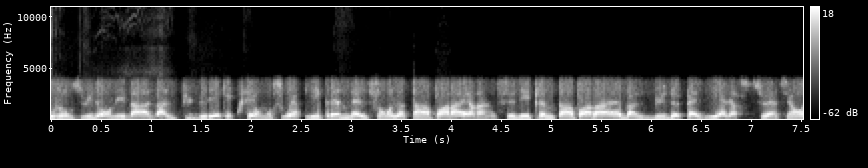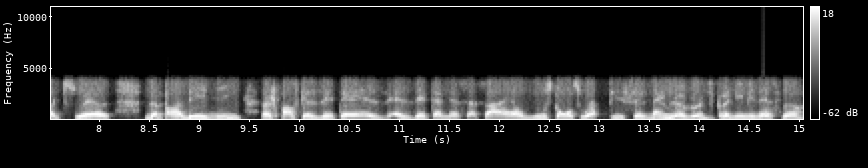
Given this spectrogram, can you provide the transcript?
aujourd'hui, on est dans, dans le public. Écoutez, on souhaite les primes, elles sont là temporaires. Hein. C'est des primes temporaires dans le but de pallier à la situation actuelle de pandémie. Euh, je pense qu'elles étaient, elles, étaient nécessaires. Nous, ce qu'on souhaite, puis c'est le même leveux du premier ministre,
